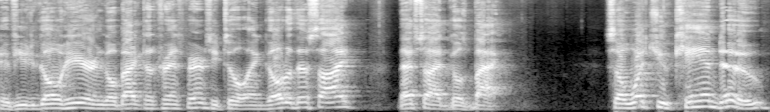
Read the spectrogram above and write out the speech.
if you go here and go back to the transparency tool and go to this side, that side goes back. So what you can do,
